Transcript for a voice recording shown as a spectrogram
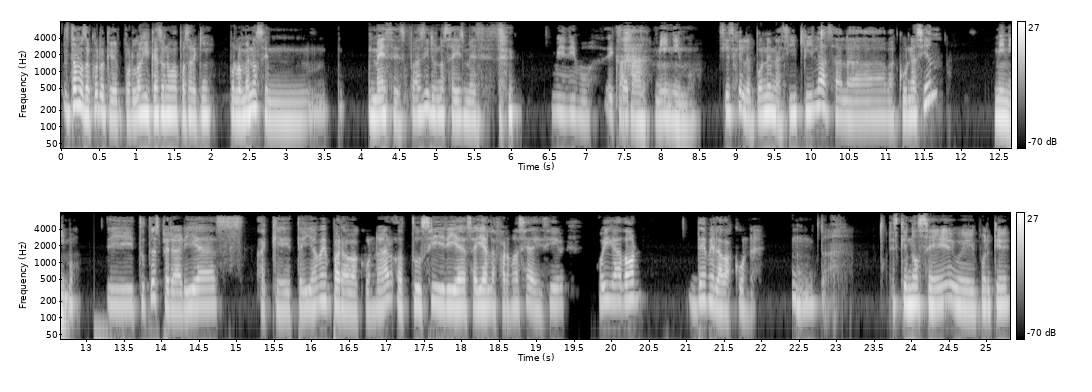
estamos de acuerdo que por lógica eso no va a pasar aquí. Por lo menos en meses, fácil, unos seis meses. Mínimo, exacto. Ajá, mínimo. Si es que le ponen así pilas a la vacunación, mínimo. ¿Y tú te esperarías a que te llamen para vacunar o tú sí irías ahí a la farmacia a decir, oiga, don, deme la vacuna? Es que no sé, güey, porque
